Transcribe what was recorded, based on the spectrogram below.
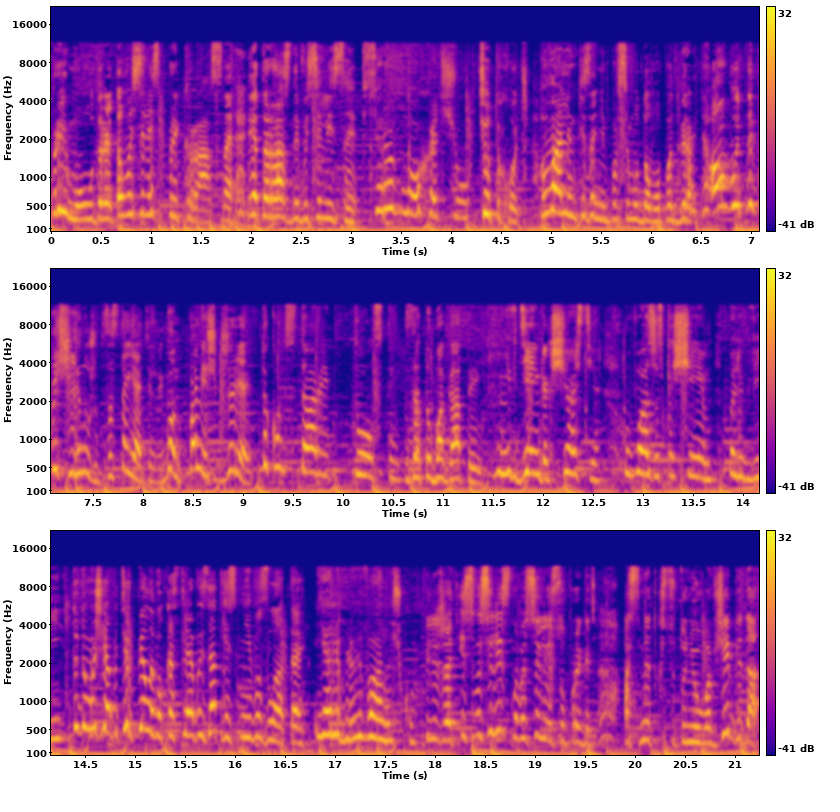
премудрая, то Василис прекрасная. Это разные Василисы. Все равно хочу. Что ты хочешь? Валенки за ним по всему дому подбирать, а он будет на печи. Мне нужен состоятельный. Вон, помещик жиряет. Так он старый, толстый, зато богатый. Не в деньгах счастье. У вас же с Кощеем по любви. Ты думаешь, я потерпела его костлявый зад, если не его злато? Я люблю Иванушку. Лежать и с Василиса на Василису прыгать. А с меткостью-то у него вообще беда.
